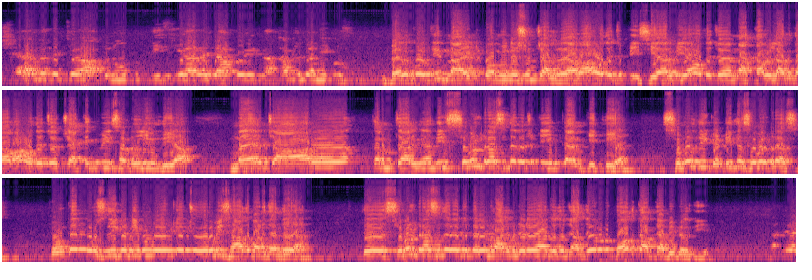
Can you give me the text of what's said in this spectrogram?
ਸ਼ਹਿਰ ਦੇ ਵਿੱਚ ਰਾਤ ਨੂੰ ਪੀਸੀਆਰ ਜਾਂ ਕੋਈ ਨਾਕਾ ਵੀ ਲਗਾਉਣੀ ਬਿਲਕੁਲ ਜੀ ਨਾਈਟ ਡੋਮੀਨੇਸ਼ਨ ਚੱਲ ਰਿਹਾ ਵਾ ਉਹਦੇ ਚ ਪੀਸੀਆਰ ਵੀ ਆ ਉਹਦੇ ਚ ਨਾਕਾ ਵੀ ਲੱਗਦਾ ਵਾ ਉਹਦੇ ਚ ਚੈਕਿੰਗ ਵੀ ਸਡਨਲੀ ਹੁੰਦੀ ਆ। ਮੈਂ ਚਾਰ ਕਰਮਚਾਰੀਆਂ ਦੀ ਸਿਵਲ ਡਰੈਸ ਦੇ ਵਿੱਚ ਟੀਮ ਕਾਇਮ ਕੀਤੀ ਆ। ਸਿਵਲ ਦੀ ਗੱਡੀ ਤੇ ਸਿਵਲ ਡਰੈਸ ਕਿਉਂਕਿ ਪੁਲਿਸ ਦੀ ਗੱਡੀ ਨੂੰ ਵੇਖ ਕੇ ਚੋਰ ਵੀ ਸਾਧ ਬਣ ਜਾਂਦੇ ਆ। ਤੇ ਸਿਵਲ ਡਰੈਸ ਦੇ ਵਿੱਚ ਮੇਰੇ ਮੁਲਾਜ਼ਮ ਜਿਹੜੇ ਆ ਜਦੋਂ ਜਾਂਦੇ ਉਹਨਾਂ ਨੂੰ ਬਹੁਤ ਕਾਮਯਾਬੀ ਮਿਲਦੀ ਹੈ ਜਿਹੜਾ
